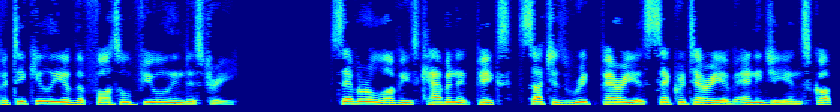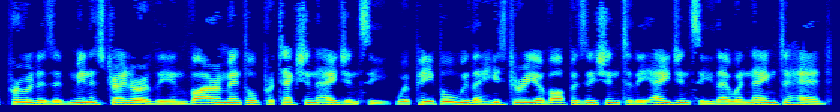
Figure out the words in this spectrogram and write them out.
particularly of the fossil fuel industry. Several of his cabinet picks, such as Rick Perry as Secretary of Energy and Scott Pruitt as Administrator of the Environmental Protection Agency, were people with a history of opposition to the agency they were named to head.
